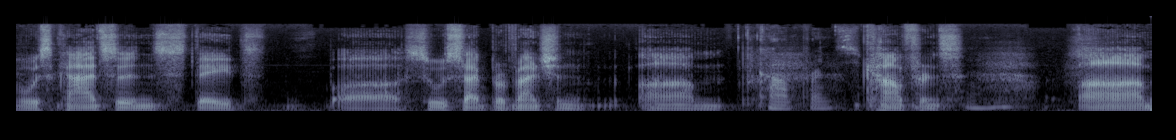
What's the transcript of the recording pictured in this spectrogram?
Wisconsin State uh, Suicide Prevention um, Conference. Conference. Um,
